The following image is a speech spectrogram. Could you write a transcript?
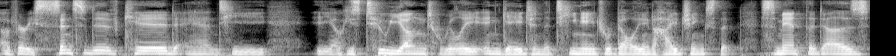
a very sensitive kid, and he you know he's too young to really engage in the teenage rebellion hijinks that Samantha does,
